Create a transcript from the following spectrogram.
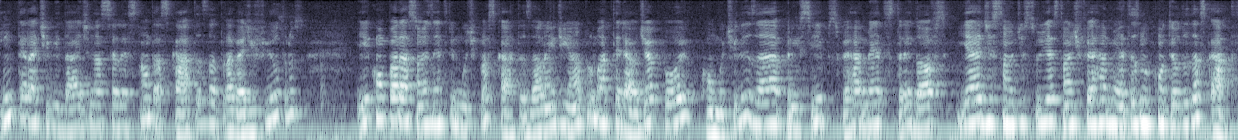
interatividade na seleção das cartas através de filtros e comparações entre múltiplas cartas, além de amplo material de apoio, como utilizar, princípios, ferramentas, trade-offs e a adição de sugestão de ferramentas no conteúdo das cartas.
